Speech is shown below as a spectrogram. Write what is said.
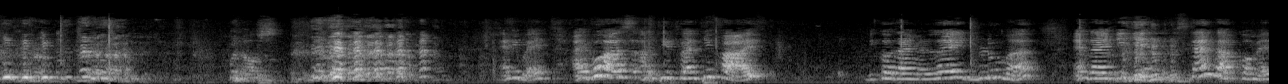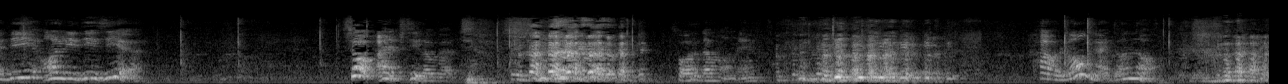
Who knows? anyway, I was until 25 because I'm a late bloomer and I begin stand-up comedy only this year. So I am still a virgin. For the moment. How long, I don't know.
